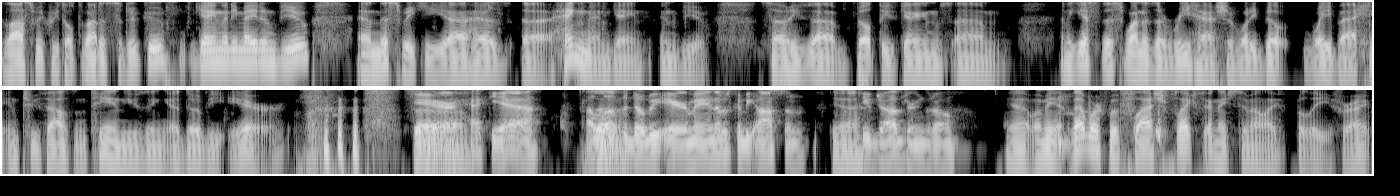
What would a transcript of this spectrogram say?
last week we talked about his Sudoku game that he made in Vue, and this week he uh, has a Hangman game in Vue. So he's uh, built these games, um, and I guess this one is a rehash of what he built way back in 2010 using Adobe Air. so, Air, um, heck yeah! I so, love the Adobe Air, man. That was gonna be awesome. Yeah, Steve Jobs ruined it all. Yeah, I mean that worked with Flash, Flex, and HTML, I believe, right?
